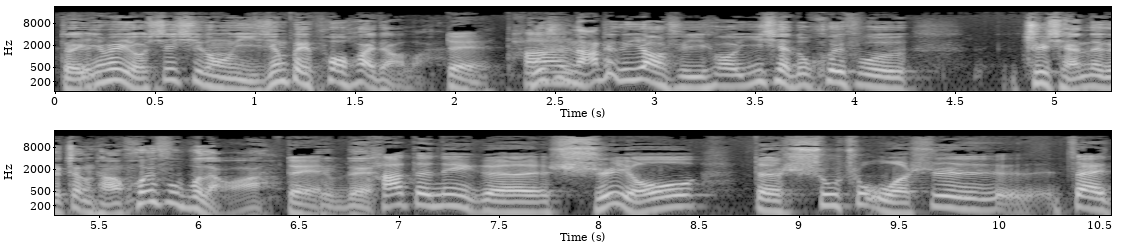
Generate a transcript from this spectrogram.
对，因为有些系统已经被破坏掉了。对，不是拿这个钥匙以后一切都恢复之前那个正常，恢复不了啊。对，对不对？它的那个石油的输出，我是在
